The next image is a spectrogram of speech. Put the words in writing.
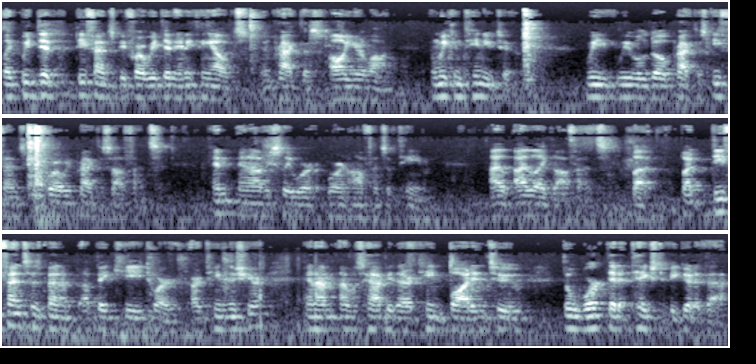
like we did defense before we did anything else in practice all year long, and we continue to. We we will go practice defense before we practice offense, and and obviously we're we're an offensive team. I, I like offense, but but defense has been a, a big key to our, our team this year, and I'm, I was happy that our team bought into the work that it takes to be good at that.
